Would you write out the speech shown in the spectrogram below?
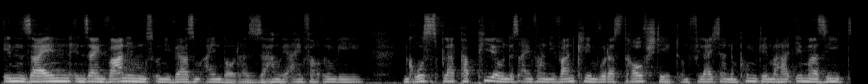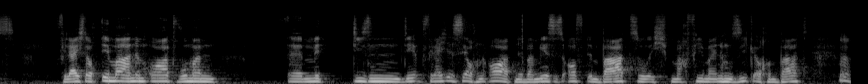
in sein, in sein Wahrnehmungsuniversum einbaut. Also sagen wir einfach irgendwie ein großes Blatt Papier und das einfach an die Wand kleben, wo das draufsteht. Und vielleicht an einem Punkt, den man halt immer sieht. Vielleicht auch immer an einem Ort, wo man äh, mit diesen, vielleicht ist es ja auch ein Ort. Ne? Bei mir ist es oft im Bad so, ich mache viel meine Musik auch im Bad, hm.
